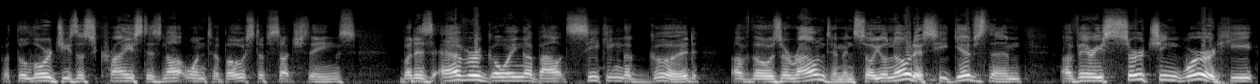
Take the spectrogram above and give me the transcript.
But the Lord Jesus Christ is not one to boast of such things, but is ever going about seeking the good of those around him. And so you'll notice he gives them a very searching word. He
